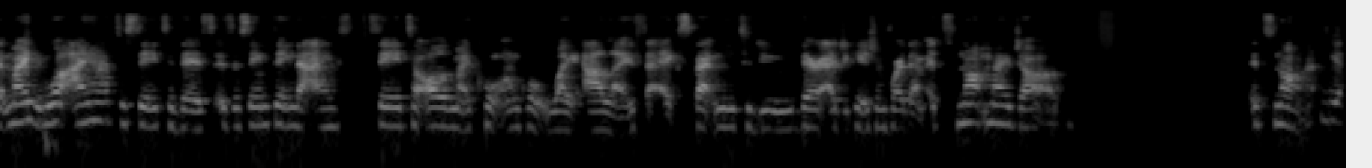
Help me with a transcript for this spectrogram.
that my what I have to say to this is the same thing that I say to all of my quote unquote white allies that expect me to do their education for them. It's not my job. It's not. yeah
